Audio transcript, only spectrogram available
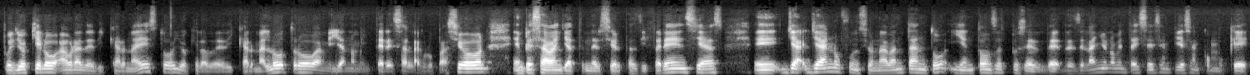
Pues yo quiero ahora dedicarme a esto, yo quiero dedicarme al otro, a mí ya no me interesa la agrupación, empezaban ya a tener ciertas diferencias, eh, ya, ya no funcionaban tanto y entonces pues eh, desde el año 96 empiezan como que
